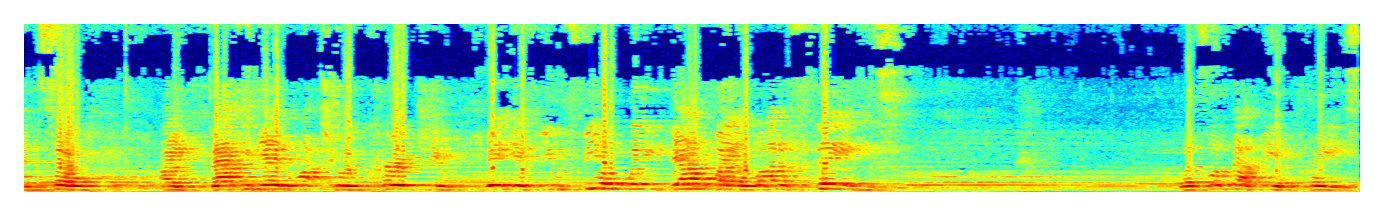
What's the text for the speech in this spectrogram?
And so I back again want to encourage you, if you feel weighed down by a lot of things, let's let that be a praise.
